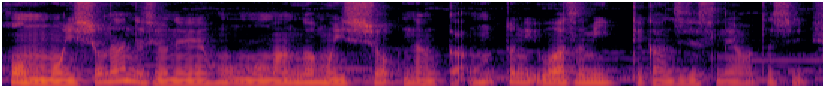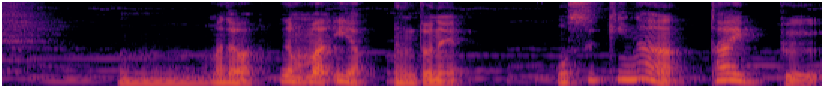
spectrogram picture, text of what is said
う。本も一緒なんですよね。本も漫画も一緒。なんか本当に上積みって感じですね、私。うん、まあでも、でもまあいいや。うんとね、お好きなタイプ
